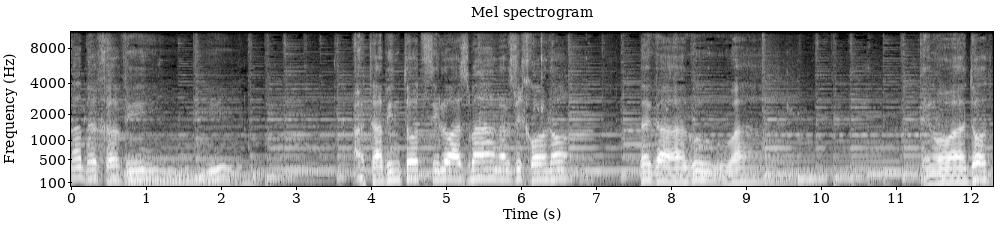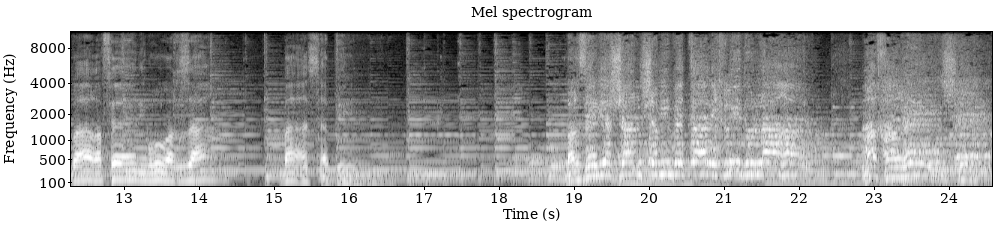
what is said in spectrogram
במרחבים. עתה בנתו צילו הזמן על זיכרונו וגעגוע. הן רועדות בערפל עם רוח זר בעשבים. ברזל ישן שמים וטל החלידו להר מחרשת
